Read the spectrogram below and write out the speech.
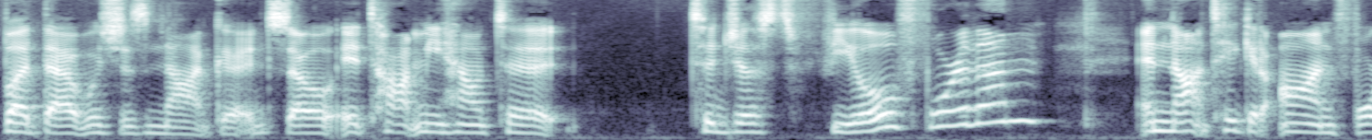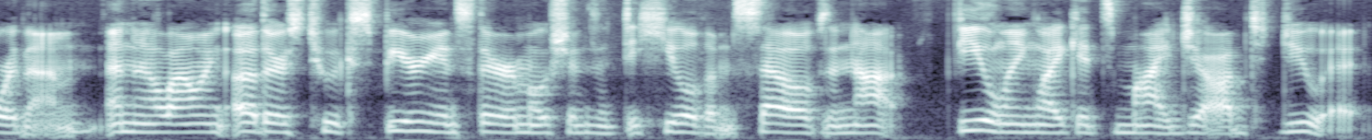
but that was just not good so it taught me how to to just feel for them and not take it on for them and allowing others to experience their emotions and to heal themselves and not feeling like it's my job to do it.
